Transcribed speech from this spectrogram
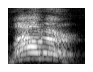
Louder!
